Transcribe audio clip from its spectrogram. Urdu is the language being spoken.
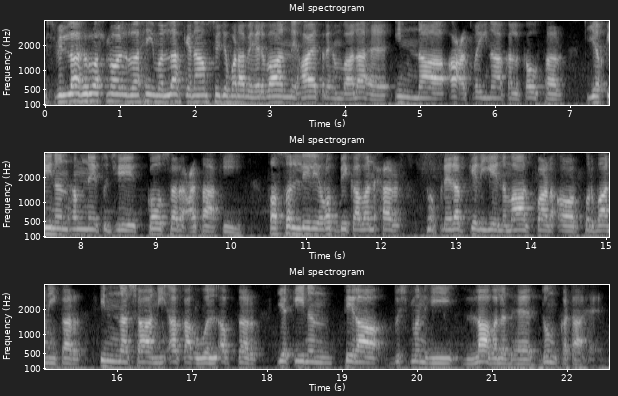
بسم اللہ الرحمن الرحیم۔ اللہ کے نام سے جو بڑا مہربان، نہایت رحم والا ہے۔ انا اعطینا کل کوثر یقیناً ہم نے تجھے کوثر عطا کی۔ فصل لربک ونحر تو اپنے رب کے لیے نماز پڑھ اور قربانی کر۔ ان شانی اکا ابتر یقیناً تیرا دشمن ہی لا ولد ہے، دم کٹا ہے۔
